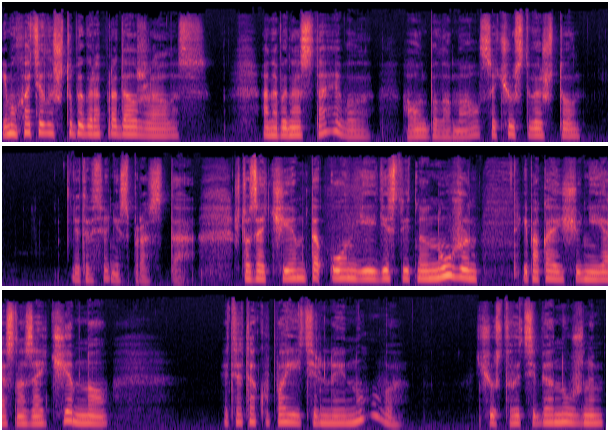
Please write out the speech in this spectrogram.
Ему хотелось, чтобы игра продолжалась. Она бы настаивала, а он бы ломался, чувствуя, что это все неспроста, что зачем-то он ей действительно нужен, и пока еще не ясно зачем, но это так упоительно и ново, чувствовать себя нужным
